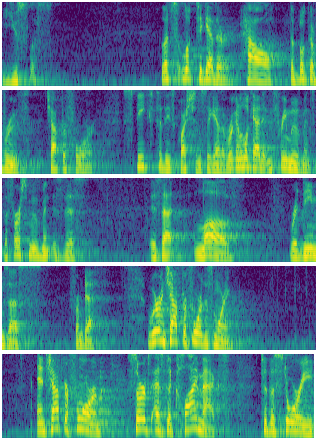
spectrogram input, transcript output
useless. Let's look together how the book of Ruth, chapter 4, speaks to these questions together. We're going to look at it in three movements. The first movement is this is that love redeems us from death. We're in chapter 4 this morning. And chapter 4 serves as the climax to the story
